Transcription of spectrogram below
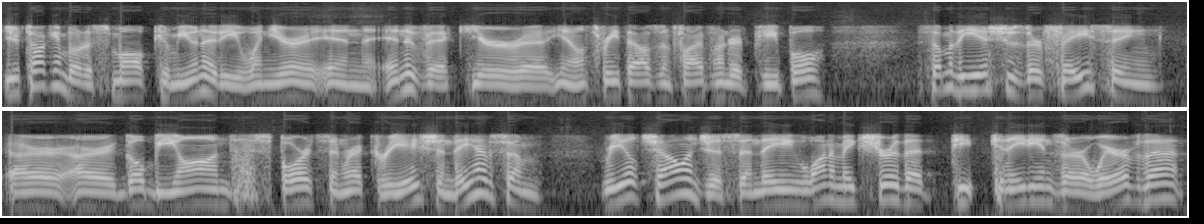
You're talking about a small community. When you're in Inuvik, you're uh, you know 3,500 people. Some of the issues they're facing are, are go beyond sports and recreation. They have some real challenges, and they want to make sure that pe- Canadians are aware of that.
